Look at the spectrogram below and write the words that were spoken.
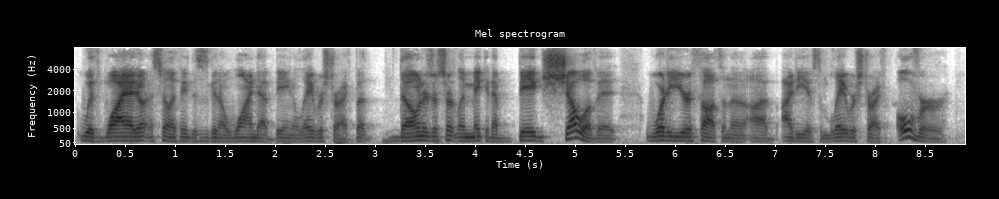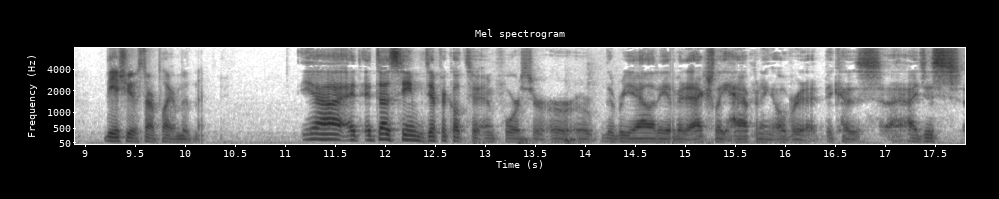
with why I don't necessarily think this is going to wind up being a labor strike. But the owners are certainly making a big show of it. What are your thoughts on the uh, idea of some labor strife over the issue of star player movement? Yeah, it, it does seem difficult to enforce or, or, or, the reality of it actually happening over it because I, I just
